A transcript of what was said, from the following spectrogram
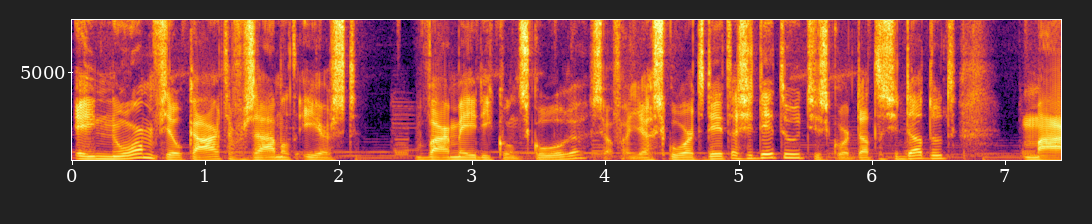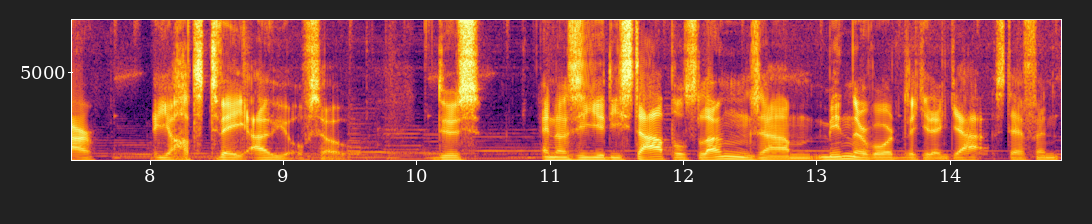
enorm veel kaarten verzameld eerst. Waarmee die kon scoren. Zo van, je scoort dit als je dit doet. Je scoort dat als je dat doet. Maar je had twee uien of zo. Dus, en dan zie je die stapels langzaam minder worden. Dat je denkt, ja Steffen,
